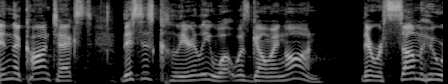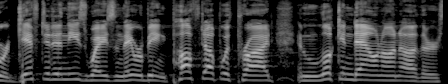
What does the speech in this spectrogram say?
in the context, this is clearly what was going on. There were some who were gifted in these ways, and they were being puffed up with pride and looking down on others.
